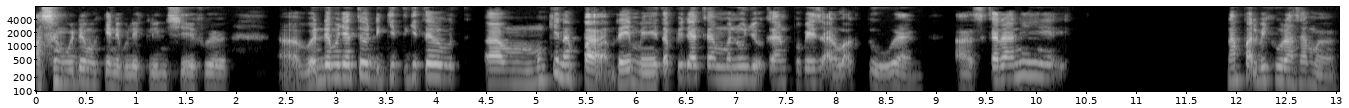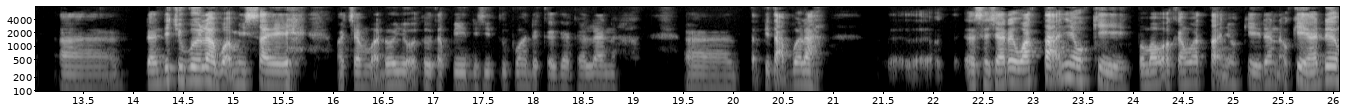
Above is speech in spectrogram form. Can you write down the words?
Masa muda mungkin dia boleh clean shave ke. Uh, benda macam tu kita kita um, mungkin nampak remeh tapi dia akan menunjukkan perbezaan waktu kan. Uh, sekarang ni nampak lebih kurang sama. Uh, dan dia cubalah buat misai macam buat doyok tu tapi di situ pun ada kegagalan. Uh, tapi tak apalah. Uh, secara wataknya okey, pembawaan wataknya okey dan okey ada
